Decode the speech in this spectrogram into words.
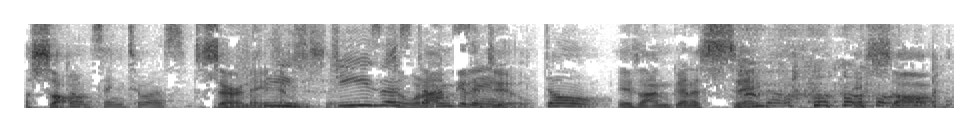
a song Don't sing to us. to serenade him. Please, Jesus. So what don't I'm gonna do- Don't. is I'm gonna sing a song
